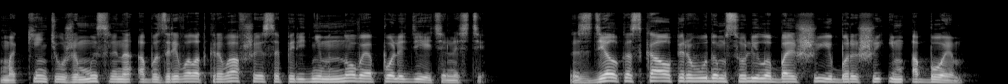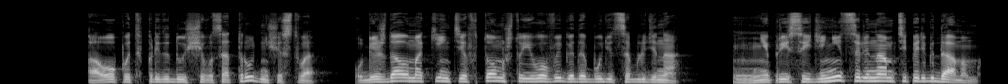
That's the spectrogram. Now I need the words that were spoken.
Маккенти уже мысленно обозревал открывавшееся перед ним новое поле деятельности. Сделка с Каупервудом сулила большие барыши им обоим. А опыт предыдущего сотрудничества убеждал Маккенти в том, что его выгода будет соблюдена. «Не присоединиться ли нам теперь к дамам?»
